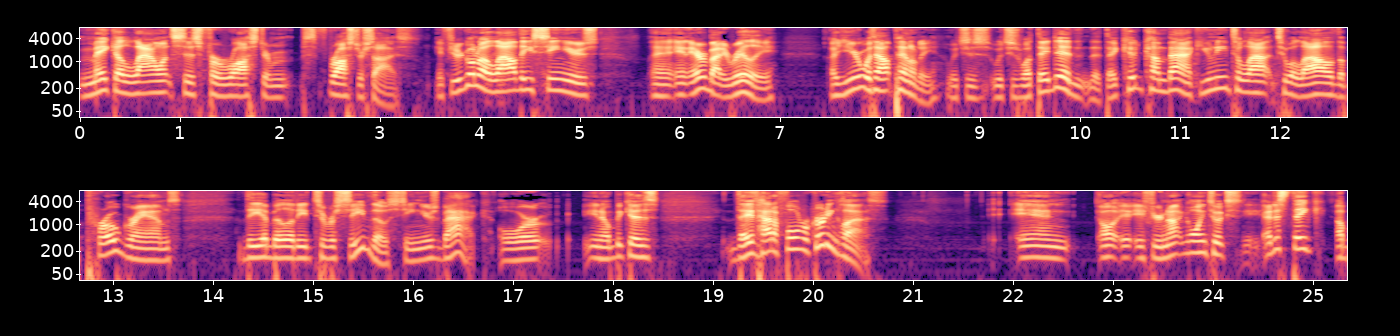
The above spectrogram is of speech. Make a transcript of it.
make allowances for roster roster size. If you're going to allow these seniors and everybody really a year without penalty, which is which is what they did, that they could come back, you need to allow to allow the programs the ability to receive those seniors back, or you know because they've had a full recruiting class, and oh, if you're not going to, ex- I just think a,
